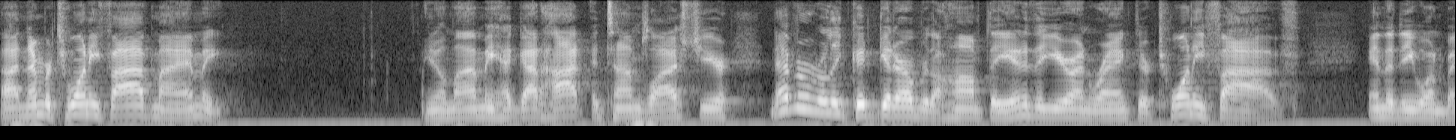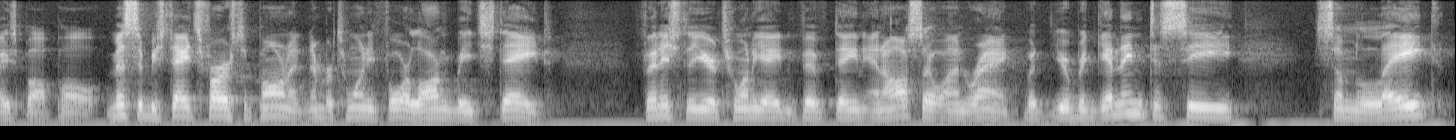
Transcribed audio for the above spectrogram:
Uh, number 25, Miami. You know, Miami had got hot at times last year. Never really could get over the hump. They ended the year unranked. They're 25 in the D1 baseball poll. Mississippi State's first opponent, number 24, Long Beach State, finished the year 28 and 15 and also unranked. But you're beginning to see some late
